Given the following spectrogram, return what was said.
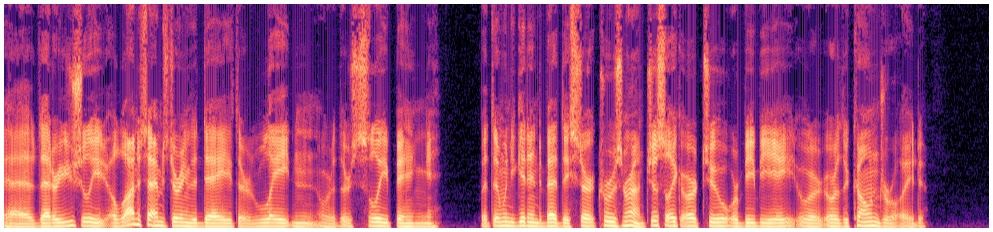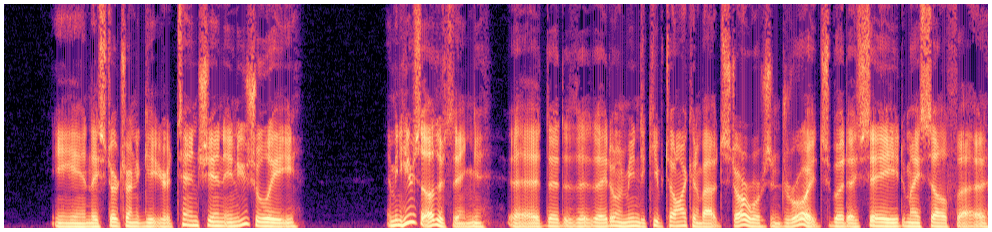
uh, that are usually a lot of times during the day, they're latent or they're sleeping. But then when you get into bed, they start cruising around, just like R2 or BB 8 or, or the cone droid. And they start trying to get your attention. And usually, I mean, here's the other thing uh, the, the, I don't mean to keep talking about Star Wars and droids, but I say to myself, uh,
